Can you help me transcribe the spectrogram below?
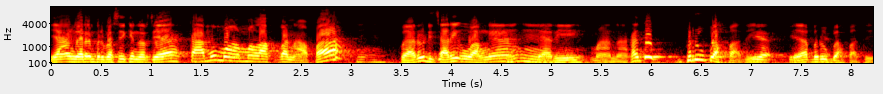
Yang anggaran berbasis kinerja, kamu mau melakukan apa? Mm-mm. Baru dicari uangnya Mm-mm. dari mana. Kan itu berubah Pak Dwi. Iya, iya, ya berubah Pak Dwi.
